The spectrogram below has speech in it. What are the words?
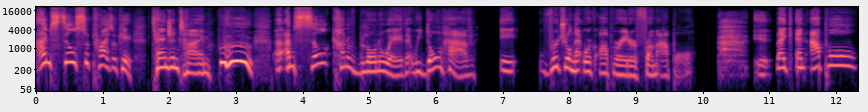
I'm still surprised. Okay, tangent time. Woohoo! Uh, I'm still kind of blown away that we don't have a virtual network operator from Apple. It Like an Apple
